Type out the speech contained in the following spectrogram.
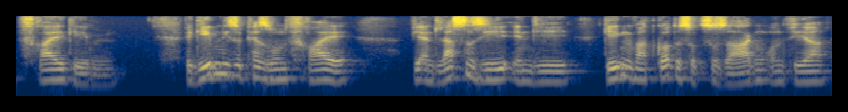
freigeben. Wir geben diese Person frei, wir entlassen sie in die Gegenwart Gottes sozusagen und wir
